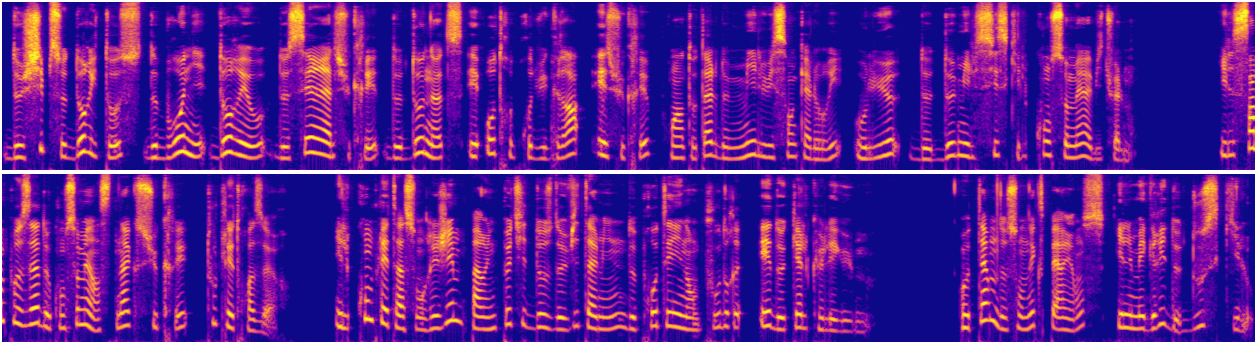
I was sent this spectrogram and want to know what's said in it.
de chips Doritos, de brownies, d'Oreo, de céréales sucrées, de donuts et autres produits gras et sucrés pour un total de 1800 calories au lieu de 2006 qu'il consommait habituellement. Il s'imposait de consommer un snack sucré toutes les 3 heures. Il compléta son régime par une petite dose de vitamines, de protéines en poudre et de quelques légumes. Au terme de son expérience, il maigrit de 12 kilos.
